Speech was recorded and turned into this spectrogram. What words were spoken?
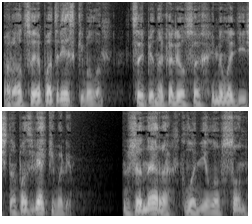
Рация потрескивала, цепи на колесах мелодично позвякивали. Дженера клонила в сон.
